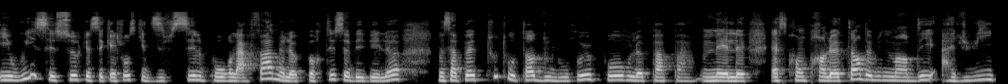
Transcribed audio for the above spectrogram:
Et oui, c'est sûr que c'est quelque chose qui est difficile pour la femme, elle a porté ce bébé-là, mais ça peut être tout autant douloureux pour le papa. Mais est-ce qu'on prend le temps de lui demander à lui,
